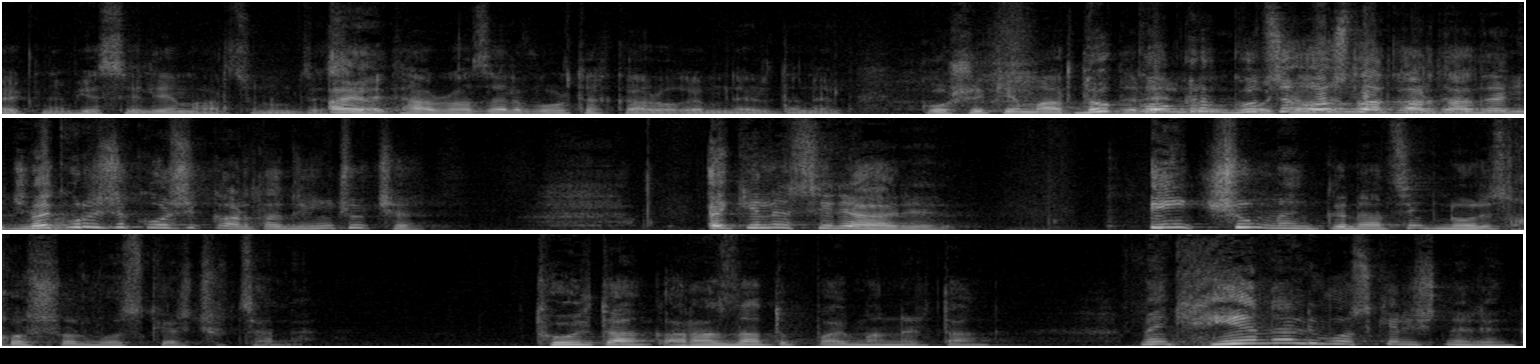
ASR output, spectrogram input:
մեկն եմ, ես էլի եմ հարցնում ձեզ, այդ 100.000-ը որտեղ կարող եմ ներդնել։ Կոշիկ եմ արտադրել։ Դուք կոնկրետ գուցե օստակ արտադրեք, մեկ ուրիշը կոշիկ արտադրի, ինչու՞ չէ։ Եկել են Սիրիահայերը։ Ինչու մենք գնացինք նորից խոշոր ոսկերչությանը։ Թույլ տանք, առանձնատուկ պայմաններ տանք։ Մենք հիանալի ոսկերիչներ ենք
